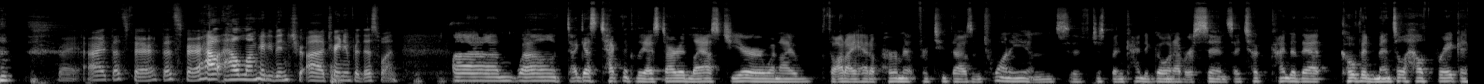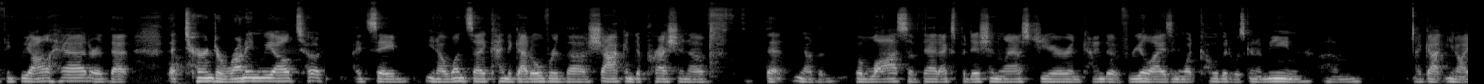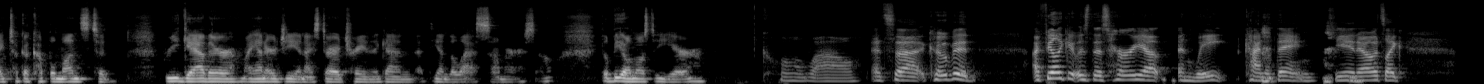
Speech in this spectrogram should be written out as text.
right. All right. That's fair. That's fair. How, how long have you been tra- uh, training for this one? Um, well, I guess technically I started last year when I thought I had a permit for 2020 and have just been kind of going ever since. I took kind of that COVID mental health break I think we all had, or that that turn to running we all took. I'd say, you know, once I kind of got over the shock and depression of that, you know, the, the loss of that expedition last year and kind of realizing what COVID was going to mean, um, I got, you know, I took a couple months to regather my energy and I started training again at the end of last summer. So it'll be almost a year. Cool. Wow. It's uh COVID. I feel like it was this hurry up and wait kind of thing. you know, it's like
